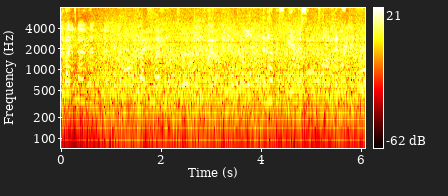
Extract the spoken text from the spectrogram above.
Did I tell you? Did I tell you? It happens to me every single time. And right before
